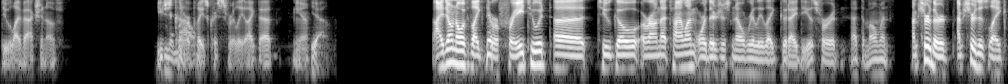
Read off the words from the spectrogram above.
do live action of. You just couldn't replace Christopher Lee like that. Yeah, Yeah, I don't know if like they're afraid to it uh to go around that timeline or there's just no really like good ideas for it at the moment. I'm sure there I'm sure there's like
